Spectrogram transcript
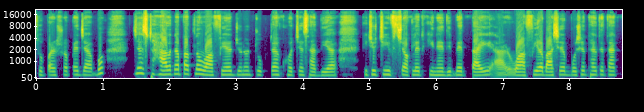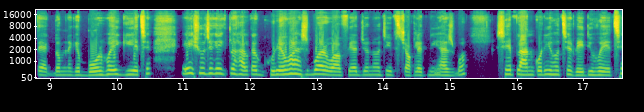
সুপার শপে যাব। জাস্ট হালকা পাতলা ওয়াফিয়ার জন্য টুকটাক হচ্ছে সাদিয়া কিছু চিপস চকলেট কিনে দিবে তাই। আর ওয়াফিয়া বাসায় বসে থাকতে থাকতে একদম নাকি বোর হয়ে গিয়েছে। এই সুযোগে একটু হালকা ঘুরেও আসব আর ওয়াফিয়ার জন্য চিপস চকলেট নিয়ে আসব। সে প্ল্যান করেই হচ্ছে রেডি হয়েছে।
